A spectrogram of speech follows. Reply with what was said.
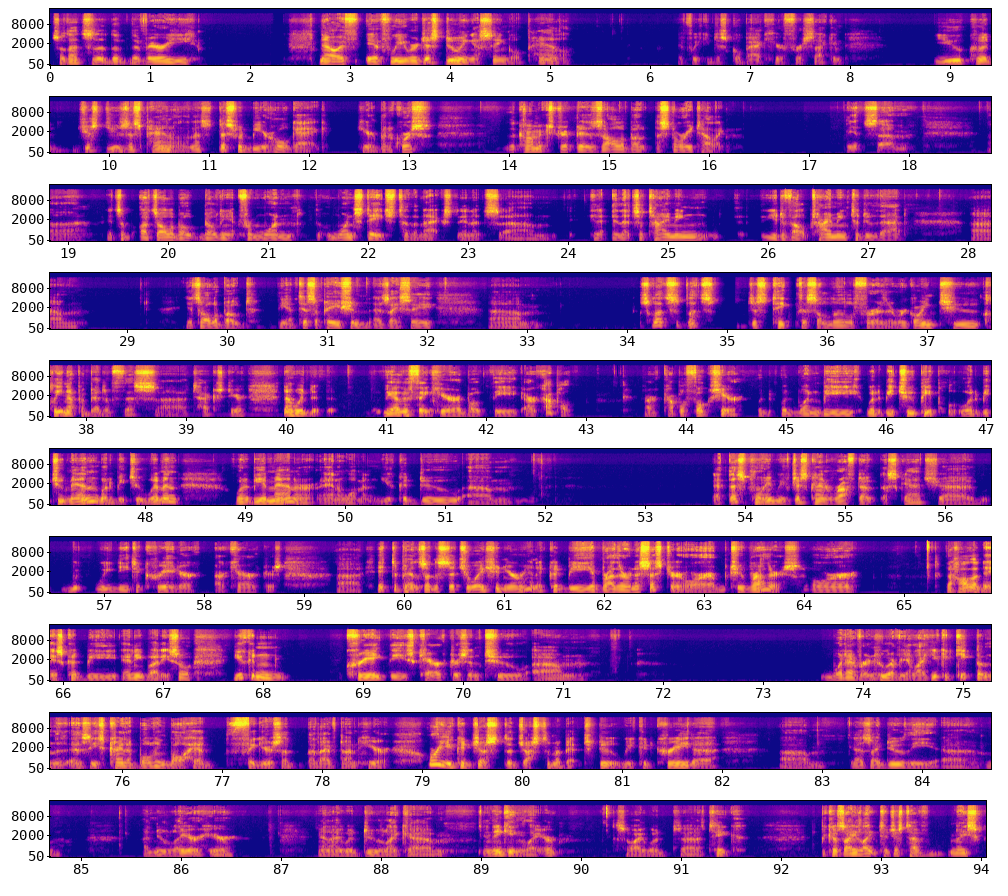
So that's the, the the very. Now, if if we were just doing a single panel, if we can just go back here for a second, you could just use this panel and this this would be your whole gag here but of course the comic strip is all about the storytelling it's um uh it's a, it's all about building it from one one stage to the next and it's um and it's a timing you develop timing to do that um it's all about the anticipation as i say um so let's let's just take this a little further. We're going to clean up a bit of this uh, text here. Now, would the other thing here about the our couple, our couple of folks here, would, would one be, would it be two people? Would it be two men? Would it be two women? Would it be a man or, and a woman? You could do, um, at this point, we've just kind of roughed out the sketch. Uh, we, we, need to create our, our characters. Uh, it depends on the situation you're in. It could be a brother and a sister, or two brothers, or the holidays could be anybody. So you can create these characters into um, whatever and whoever you like. You could keep them as these kind of bowling ball head figures that, that I've done here, or you could just adjust them a bit too. We could create a, um, as I do the, uh, a new layer here, and I would do like um, an inking layer. So I would uh, take, because I like to just have nice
